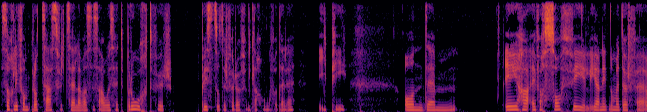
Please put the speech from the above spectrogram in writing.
so ein vom Prozess erzählen, was es alles hat gebraucht für bis zu der Veröffentlichung von dieser EP. Und ähm, ich habe einfach so viel, ich habe nicht nur dürfen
